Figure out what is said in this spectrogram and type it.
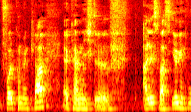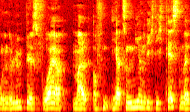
vollkommen klar. Er kann nicht äh, alles, was irgendwo in Olympia ist, vorher mal auf Herz und Nieren richtig testen, weil äh,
